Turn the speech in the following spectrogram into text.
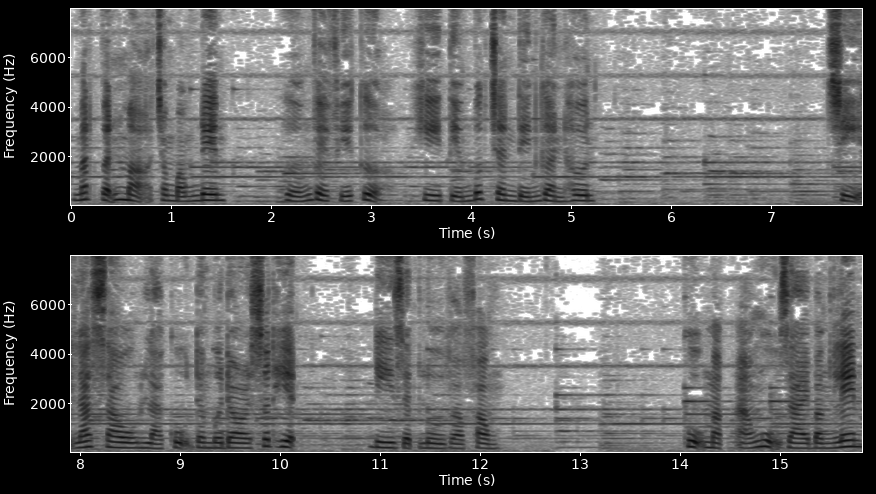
mắt vẫn mở trong bóng đêm, hướng về phía cửa khi tiếng bước chân đến gần hơn. Chỉ lát sau là cụ Dumbledore xuất hiện, đi giật lùi vào phòng. Cụ mặc áo ngủ dài bằng len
